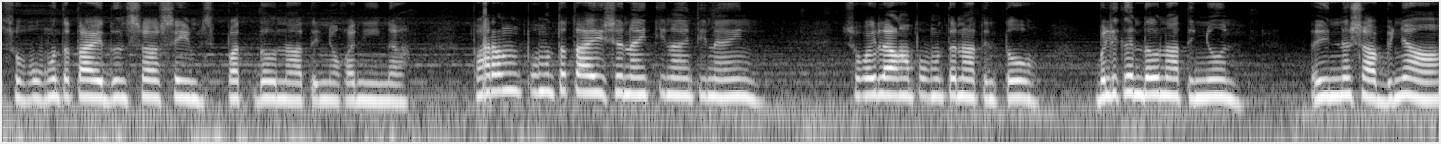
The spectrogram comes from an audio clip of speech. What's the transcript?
So, pumunta tayo dun sa same spot daw natin yung kanina. Parang pumunta tayo sa 1999. So, kailangan pumunta natin to. Balikan daw natin yun. Ayun na sabi niya ha.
